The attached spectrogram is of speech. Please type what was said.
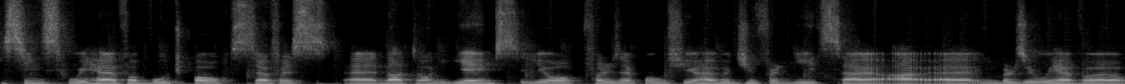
since we have a multiple service, uh, not only games, you for example, if you have a different needs, uh, uh, in Brazil we have a,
